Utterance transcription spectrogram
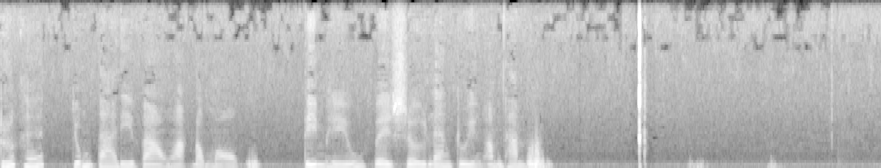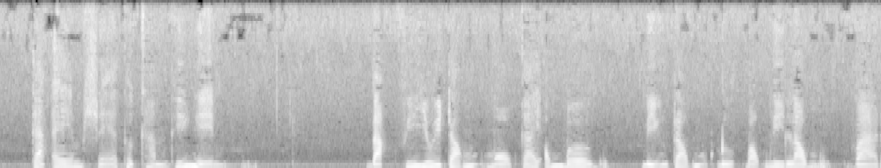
Trước hết chúng ta đi vào hoạt động 1, tìm hiểu về sự lan truyền âm thanh. Các em sẽ thực hành thí nghiệm. Đặt phía dưới trống một cái ống bơm, miệng trống được bọc ni lông và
